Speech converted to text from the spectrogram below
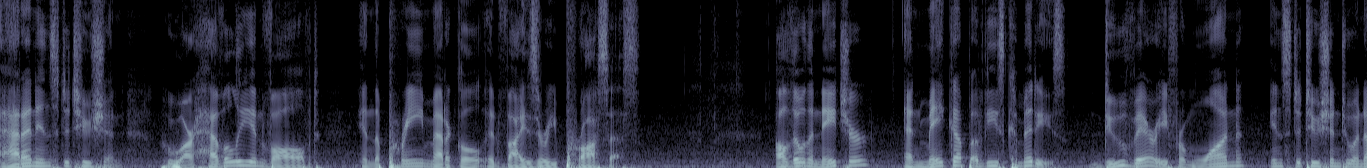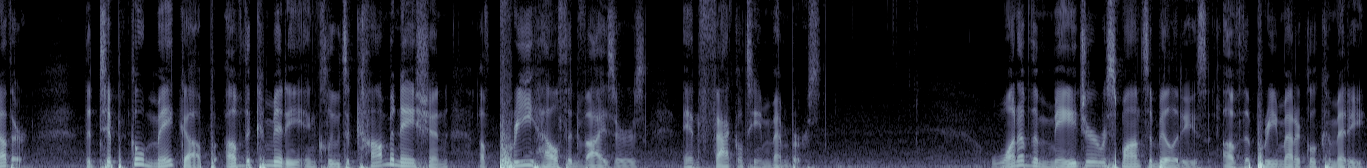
at an institution who are heavily involved in the pre medical advisory process. Although the nature and makeup of these committees do vary from one institution to another, the typical makeup of the committee includes a combination of pre health advisors and faculty members. One of the major responsibilities of the pre medical committee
